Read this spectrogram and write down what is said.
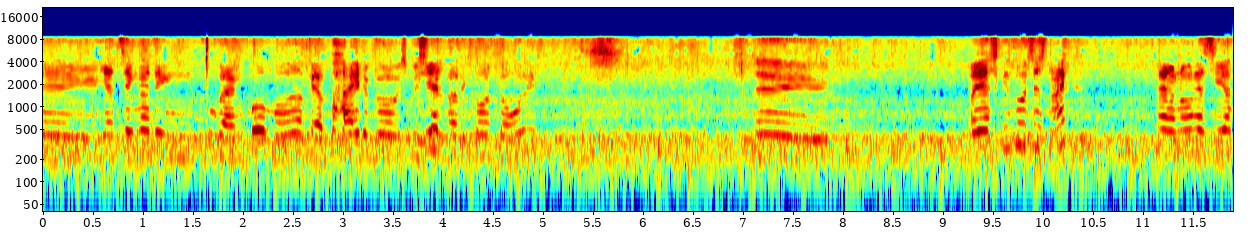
Øh, jeg tænker, det kunne være en god måde at bearbejde på, specielt når det går dårligt. Øh, og jeg skal gå til snak, er der nogen, der siger.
